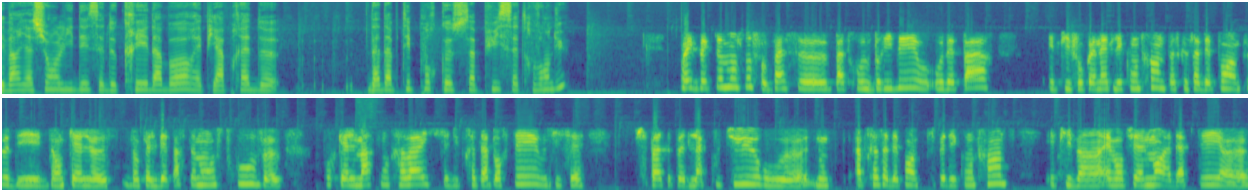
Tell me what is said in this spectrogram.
variations L'idée, c'est de créer d'abord et puis après d'adapter pour que ça puisse être vendu? Oui, exactement. Je pense qu'il ne faut pas, se, pas trop se brider au, départ. Et puis, il faut connaître les contraintes parce que ça dépend un peu des, dans, quel, dans quel département on se trouve, pour quelle marque on travaille, si c'est du prêt-à-porter ou si c'est je sais pas, ça peut être de la couture ou euh, donc après ça dépend un petit peu des contraintes et puis ben éventuellement adapter euh,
